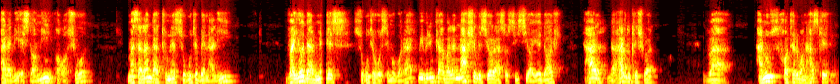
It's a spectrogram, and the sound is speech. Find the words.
عربی اسلامی آغاز شد. مثلا در تونس سقوط بن علی و یا در مصر سقوط حسنی مبارک. می‌بینیم که اولا نقش بسیار اساسی سیایه داشت هر در هر دو کشور و هنوز خاطرمان هست که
